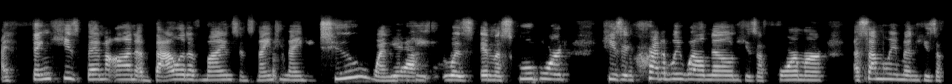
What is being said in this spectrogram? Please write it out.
I think he's been on a ballot of mine since 1992 when yes. he was in the school board. He's incredibly well known. He's a former assemblyman, he's a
